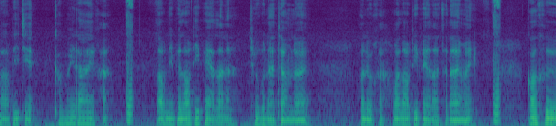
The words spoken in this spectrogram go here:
รอบที่เจ็ดก็ไม่ได้ค่ะ รอบนี้เป็นรอบที่แปดแล้วนะ ช่วยคุณอาจำด้วยมาดูค่ะ ว่ารอบที่แปดเราจะได้ไหม ก็คือ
